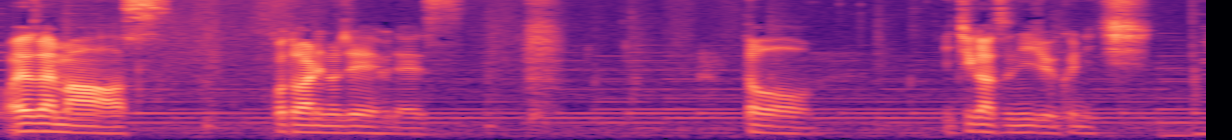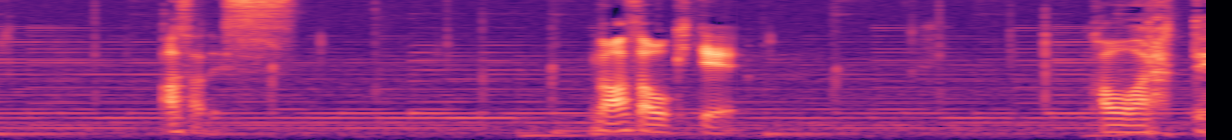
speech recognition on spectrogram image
おはようございます。断りの JF です。と1月29日朝です。まあ朝起きて顔を洗って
